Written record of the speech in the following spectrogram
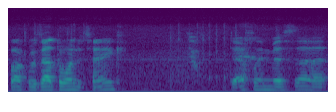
Fuck, was that the one to tank? Definitely missed that.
